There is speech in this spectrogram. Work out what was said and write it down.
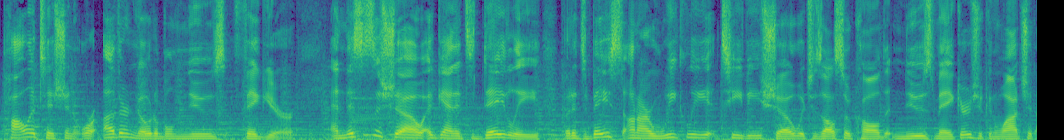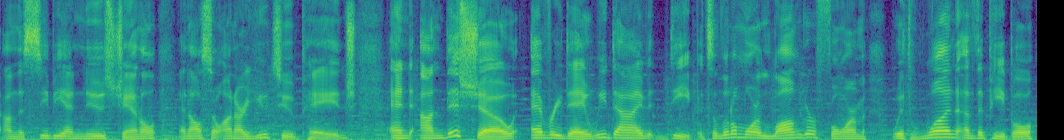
politician, or other notable news figure. And this is a show, again, it's daily, but it's based on our weekly TV show, which is also called Newsmakers. You can watch it on the CBN News channel and also on our YouTube page. And on this show, every day, we dive deep. It's a little more longer form with one of the people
